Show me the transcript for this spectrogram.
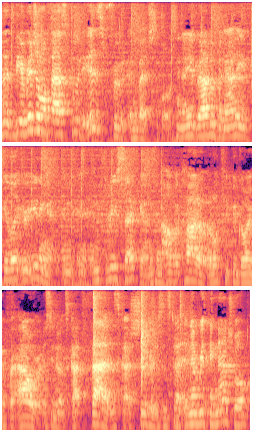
the the original fast food is fruit and vegetables. You know, you grab a banana, you peel it, you're eating it in, in, in three seconds. An avocado, it'll keep you going for hours. You know, it's got fat, it's got sugars, it's got and everything natural.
